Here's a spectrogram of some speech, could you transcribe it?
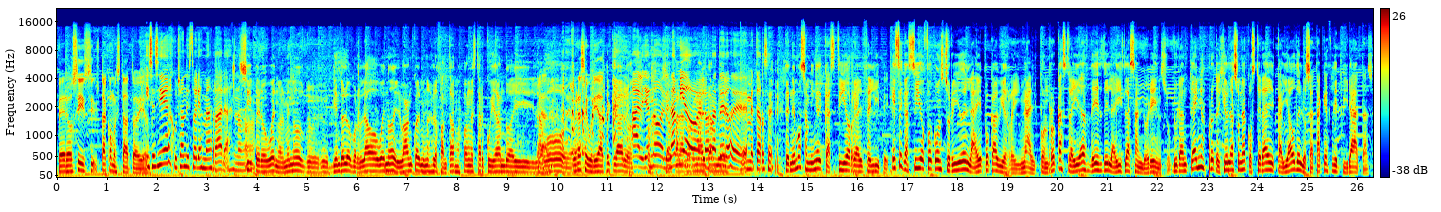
Pero sí, sí, está como está todavía. Y se siguen escuchando historias más raras, ¿no? Sí, pero bueno, al menos eh, viéndolo por el lado bueno del banco, al menos los fantasmas van a estar cuidando ahí la Claro. bóveda. Buena seguridad. claro. Ah, ya no, O les sea, da miedo a los también. rateros de, de meterse. Tenemos también el Castillo Real Felipe. Ese castillo fue construido en la época virreinal, con rocas traídas desde la isla San Lorenzo. Durante años protegió la zona costera del Callao de los ataques de piratas.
